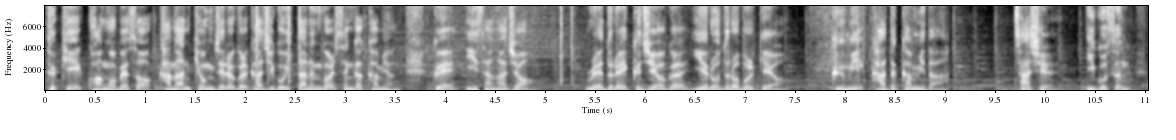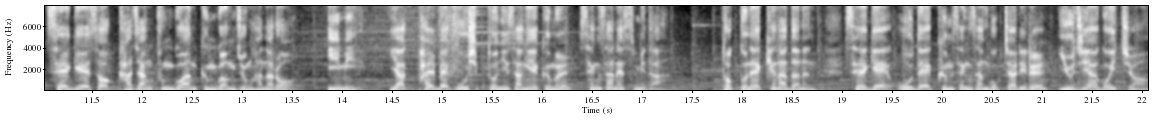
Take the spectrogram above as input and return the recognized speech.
특히 광업에서 강한 경제력을 가지고 있다는 걸 생각하면 꽤 이상하죠? 레드레이크 지역을 예로 들어볼게요. 금이 가득합니다. 사실 이곳은 세계에서 가장 풍부한 금광 중 하나로 이미 약 850톤 이상의 금을 생산했습니다. 덕분에 캐나다는 세계 5대 금 생산국 자리를 유지하고 있죠.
